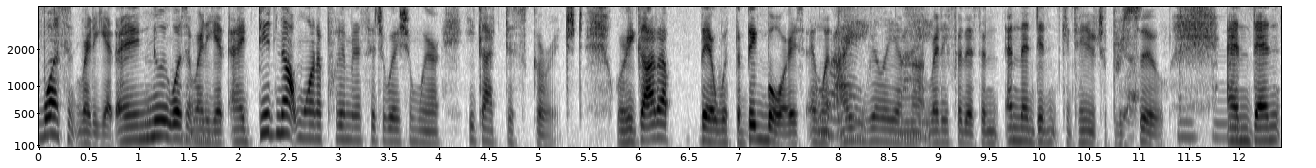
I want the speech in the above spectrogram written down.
wasn't ready yet, and I knew he wasn't ready mm. yet, and I did not want to put him in a situation where he got discouraged, where he got up there with the big boys and went, "I really am not ready for this," and and then didn't continue to pursue, mm-hmm. and then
